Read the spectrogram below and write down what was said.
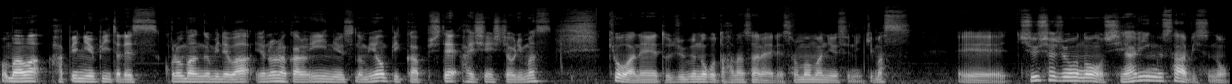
こんばんは、ハッピーニューピータです。この番組では世の中のいいニュースのみをピックアップして配信しております。今日はね、えっと、自分のこと話さないでそのままニュースに行きます。えー、駐車場のシェアリングサービスの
